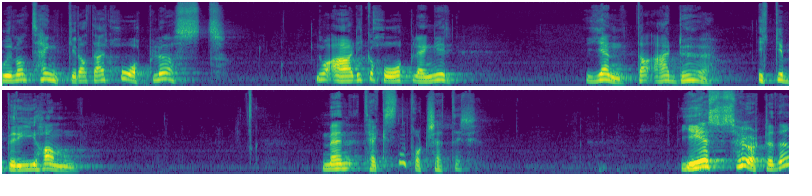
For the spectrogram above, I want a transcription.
hvor man tenker at det er håpløst. Nå er det ikke håp lenger. Jenta er død. Ikke bry han. Men teksten fortsetter. Jesus hørte det.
